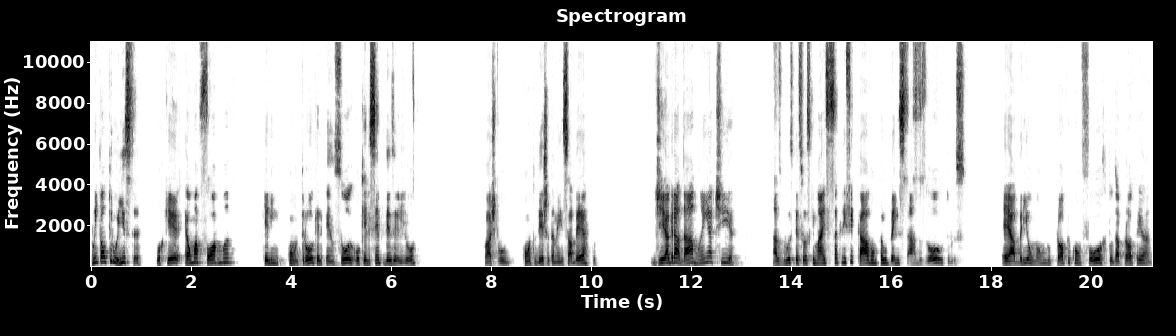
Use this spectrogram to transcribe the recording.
muito altruísta, porque é uma forma que ele encontrou, que ele pensou, ou que ele sempre desejou. Eu acho que o conto deixa também isso aberto, de agradar a mãe e a tia, as duas pessoas que mais se sacrificavam pelo bem-estar dos outros, é, abriam mão do próprio conforto, da própria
